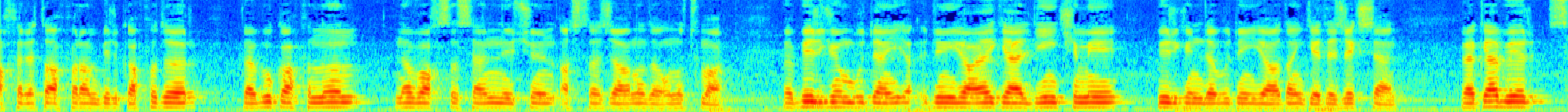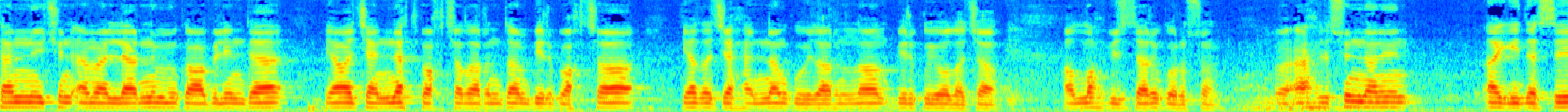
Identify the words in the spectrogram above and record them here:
axirətə aparan bir qapıdır və bu qapının nə vaxtsa sənin üçün açılacağını da unutma. Və bir gün bu dünyaya gəldiyin kimi bir gün də bu dünyadan gedəcəksən. Və qəbir sənin üçün əməllərinin müqabilində ya cənnət bağçalarından bir bağça, ya da cəhənnəm quyularından bir quyu olacaq. Allah bizləri qorusun. Və əhl-i sünnənin əqidəsi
